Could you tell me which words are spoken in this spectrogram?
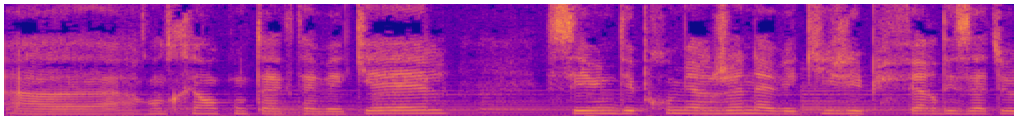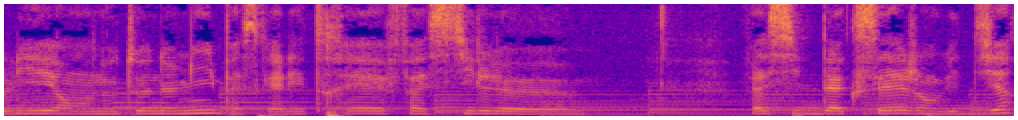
à rentrer en contact avec elle. C'est une des premières jeunes avec qui j'ai pu faire des ateliers en autonomie parce qu'elle est très facile, facile d'accès, j'ai envie de dire.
